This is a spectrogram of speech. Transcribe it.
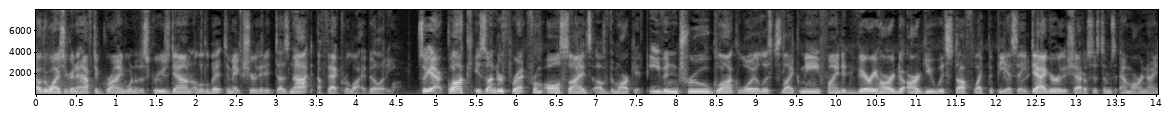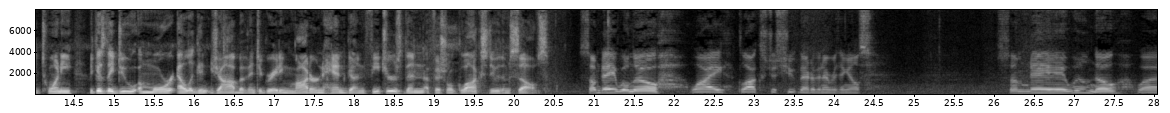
Otherwise, you're going to have to grind one of the screws down a little bit to make sure that it does not affect reliability. So yeah, Glock is under threat from all sides of the market. Even true Glock loyalists like me find it very hard to argue with stuff like the PSA Dagger, the Shadow Systems MR920, because they do a more elegant job of integrating modern handgun features than official Glocks do themselves. Someday we'll know why Glocks just shoot better than everything else. Someday we'll know why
